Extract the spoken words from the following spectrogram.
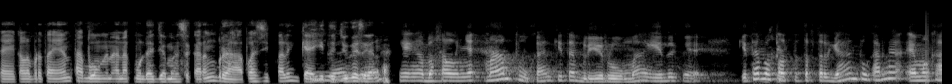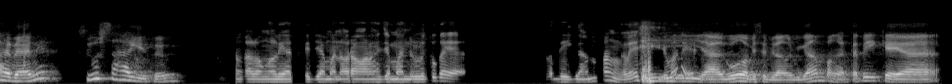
kayak kalau pertanyaan tabungan anak muda zaman sekarang berapa sih paling kayak gitu Iya, juga sih kan. kayak, kayak nggak bakal mampu kan kita beli rumah gitu kayak kita bakal tetap tergantung karena emang keadaannya susah gitu. Kalau ngelihat ke zaman orang-orang zaman dulu tuh kayak lebih gampang kali ya. Gimana ya? Iya, gue nggak bisa bilang lebih gampang kan, tapi kayak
